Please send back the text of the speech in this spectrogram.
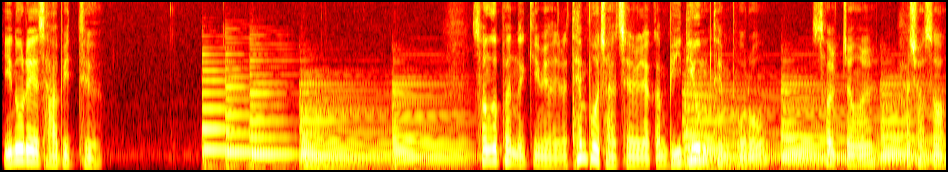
이 노래의 4비트 성급한 느낌이 아니라 템포 자체를 약간 미디움 템포로 설정을 하셔서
